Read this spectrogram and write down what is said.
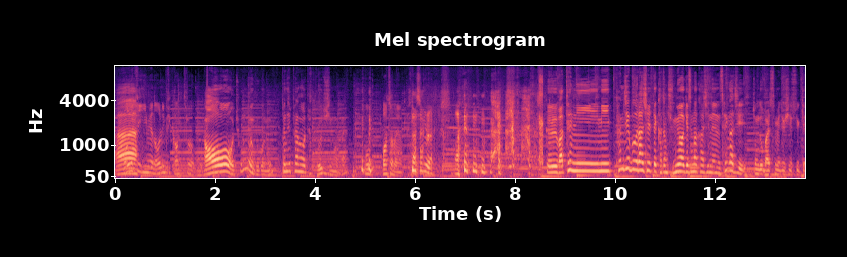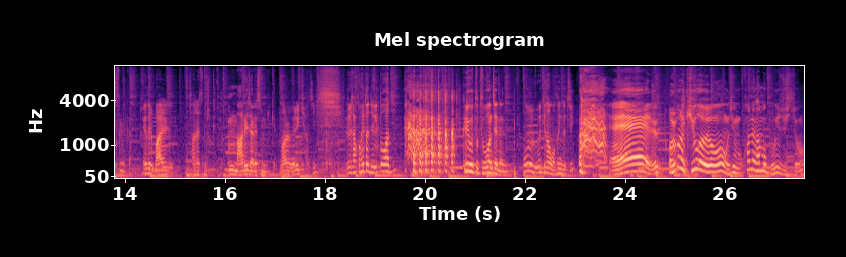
아, 올림픽이면 올림픽 컨트롤 어 좋네요 그거는. 편집한 걸 다 보여주신 건가요? 뭐 봤잖아요. 그 마태님이 편집을 하실 때 가장 중요하게 생각하시는 세 가지 정도 말씀해 주실 수 있겠습니까? 애들 말 잘했으면 좋겠다. 음, 말을 잘했으면 좋겠다. 말을 왜 이렇게 하지? 왜 자꾸 했던 얘기 또 하지? 그리고 또 두 번째는 오늘 왜 이렇게 나 못생겼지? 에이 얼마나 귀여워요. 지금 화면 한번 보여주시죠.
